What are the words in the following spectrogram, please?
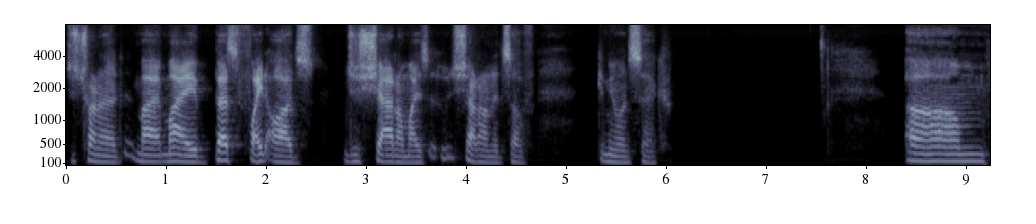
Just trying to my my best fight odds just shot on my shot on itself. Give me one sec. Um.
